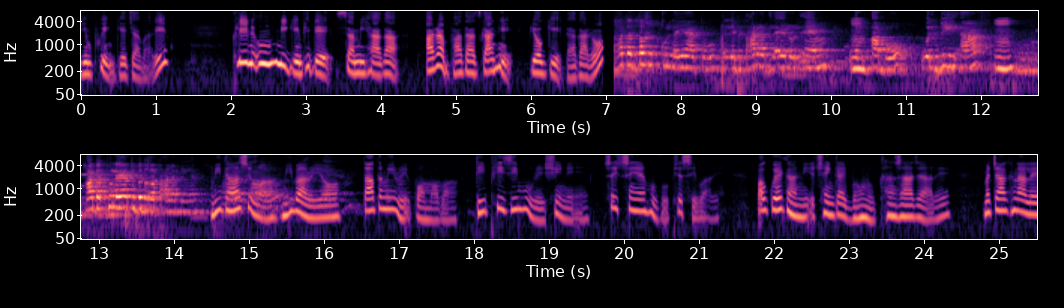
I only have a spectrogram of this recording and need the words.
ယင်ဖွင့်ခဲ့ကြပါတယ်။ကလင်းဦးမိခင်ဖြစ်တဲ့ဆာမီဟာကအာရဗ်ဘာသာစကားနဲ့ ပြောခဲ့တာကတော့ هذا الضغط كلياته اللي بتعرض له الام والابو والبيئه هذا كلياته بيضغط على مين မိသားစုမှာမိဘတွေရောသားသမီးတွေအပေါ်မှာပါဒီဖိစီးမှုတွေရှိနေရင်စိတ်ဆင်းရဲမှုကိုဖြစ်စေပါတယ်။ပောက်ကွဲကန်ဒီအချိန်ကိုက်ဘုံလို့ခံစားကြရတယ်။မကြာခဏလဲ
